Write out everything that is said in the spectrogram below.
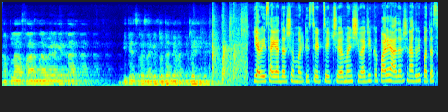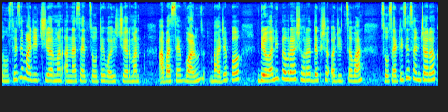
आपला फार ना वेळ घेता. इथेच रजा घेतो. धन्यवाद. जय हिंद. यावेळी साई आदर्श मल्टीस्टेटचे चेअरमन शिवाजी कपाळे आदर्श नागरी पतसंस्थेचे माजी chairman Annasaheb Chauthe vice chairman Abasaheb Walunj Bhajap Deolali Pravara शहराध्यक्ष अजित चव्हाण सोसायटीचे संचालक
